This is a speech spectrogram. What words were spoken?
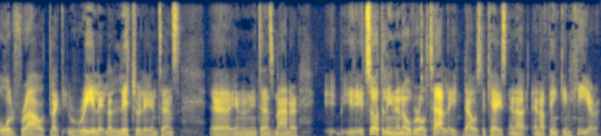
all throughout, like really, like literally intense. Uh, in an intense manner it, it's certainly in an overall tally that was the case, and I and I think in here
